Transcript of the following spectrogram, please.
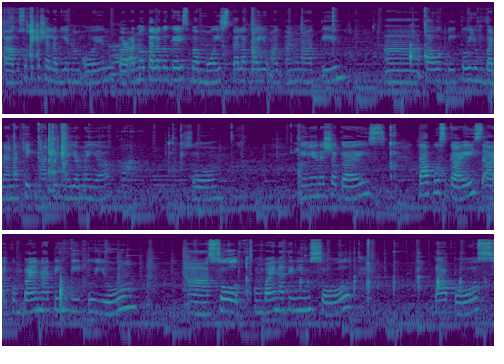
uh, gusto ko pa siya lagyan ng oil. Para ano talaga guys ba, moist talaga yung ano natin uh, tawag dito, yung banana cake natin maya-maya. So, ganyan na siya guys. Tapos guys, uh, i-combine natin dito yung uh, salt. Combine natin yung salt. Tapos,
